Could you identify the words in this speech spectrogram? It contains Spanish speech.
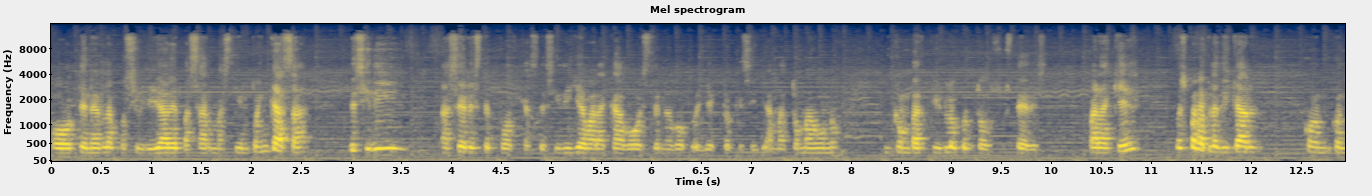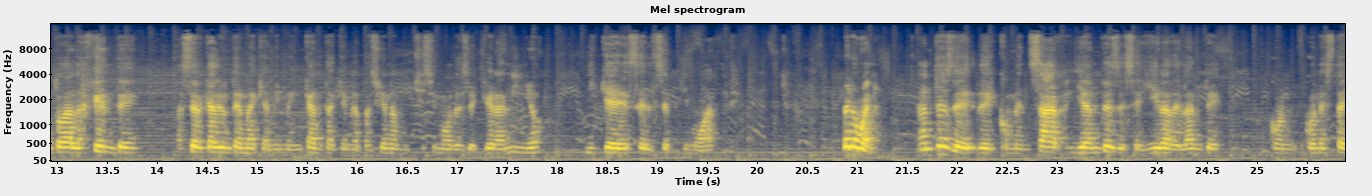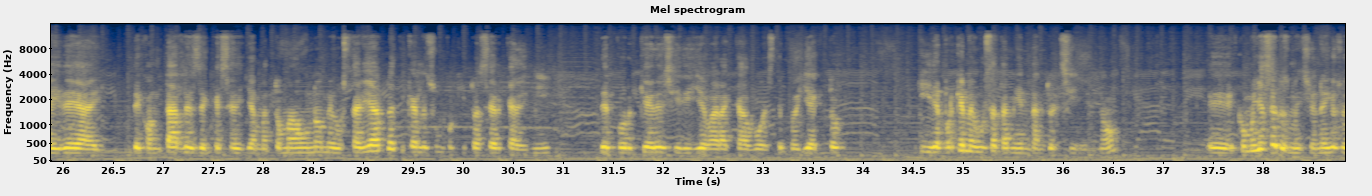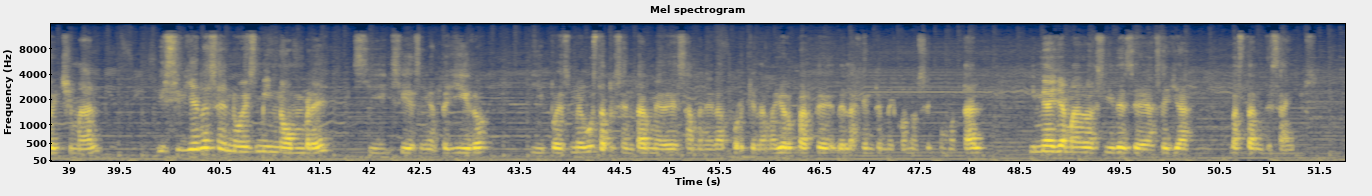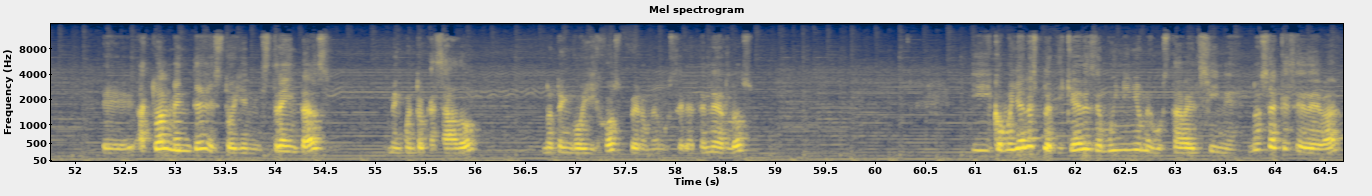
o tener la posibilidad de pasar más tiempo en casa, decidí hacer este podcast, decidí llevar a cabo este nuevo proyecto que se llama Toma 1 y compartirlo con todos ustedes. ¿Para qué? Pues para platicar con, con, toda la gente acerca de un tema que a mí me encanta, que me apasiona muchísimo desde que era niño y que es el séptimo arte. Pero bueno, antes de, de comenzar y antes de seguir adelante con, con esta idea y de contarles de qué se llama Toma 1, me gustaría platicarles un poquito acerca de mí, de por qué decidí llevar a cabo este proyecto y de por qué me gusta también tanto el cine, ¿no? Eh, como ya se los mencioné, yo soy Chimal, y si bien ese no es mi nombre, sí, sí es mi apellido, y pues me gusta presentarme de esa manera porque la mayor parte de la gente me conoce como tal y me ha llamado así desde hace ya bastantes años. Eh, actualmente estoy en mis 30, me encuentro casado, no tengo hijos, pero me gustaría tenerlos. Y como ya les platiqué, desde muy niño me gustaba el cine. No sé a qué se deba,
